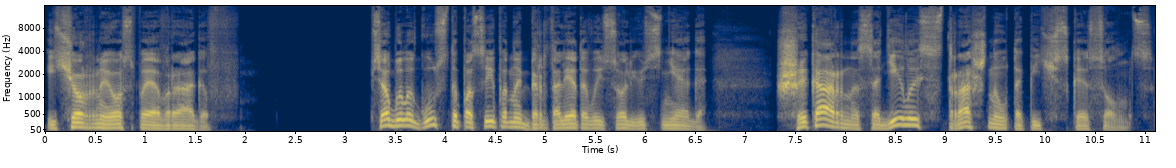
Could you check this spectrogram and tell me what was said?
и черной оспой оврагов. Все было густо посыпано бертолетовой солью снега. Шикарно садилось страшно утопическое солнце.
